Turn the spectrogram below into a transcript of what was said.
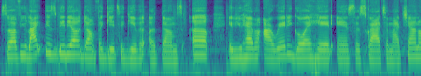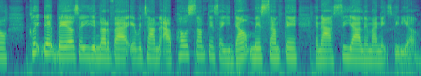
So if you like this video, don't forget to give it a thumbs up. If you haven't already, go ahead and subscribe to my channel. Click that bell so you get notified every time that I post something so you don't miss something. And I'll see y'all in my next video.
